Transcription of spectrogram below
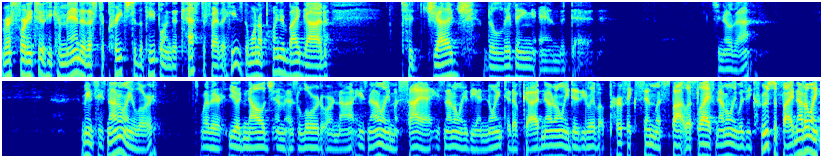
Verse 42 He commanded us to preach to the people and to testify that He's the one appointed by God to judge the living and the dead. Do you know that? It means He's not only Lord, whether you acknowledge him as Lord or not. He's not only Messiah, he's not only the anointed of God, not only did he live a perfect, sinless, spotless life, not only was he crucified, not only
